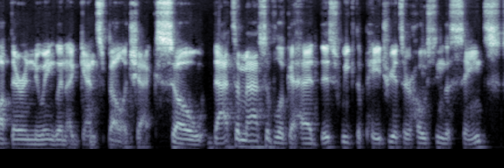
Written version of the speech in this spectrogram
up there in New England against Belichick. So that's a massive look ahead. This week, the Patriots are hosting the Saints.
